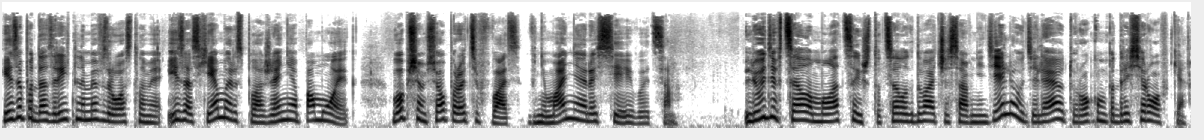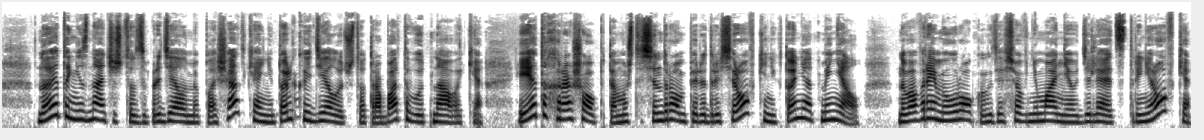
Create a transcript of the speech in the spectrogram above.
и за подозрительными взрослыми, и за схемой расположения помоек. В общем, все против вас. Внимание рассеивается. Люди в целом молодцы, что целых два часа в неделю уделяют урокам по дрессировке. Но это не значит, что за пределами площадки они только и делают, что отрабатывают навыки. И это хорошо, потому что синдром передрессировки никто не отменял. Но во время урока, где все внимание уделяется тренировке,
